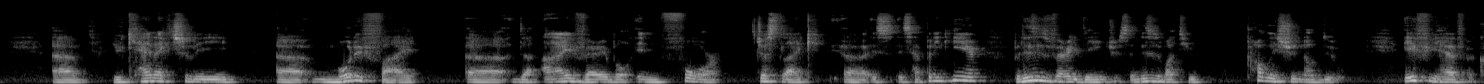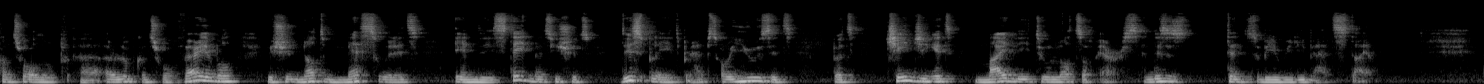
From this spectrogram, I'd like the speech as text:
Um, you can actually uh, modify uh, the i variable in for, just like uh, is, is happening here, but this is very dangerous, and this is what you probably should not do. If you have a control loop, uh, a loop control variable, you should not mess with it in the statements. You should display it perhaps or use it, but changing it might lead to lots of errors. And this is tends to be really bad style.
